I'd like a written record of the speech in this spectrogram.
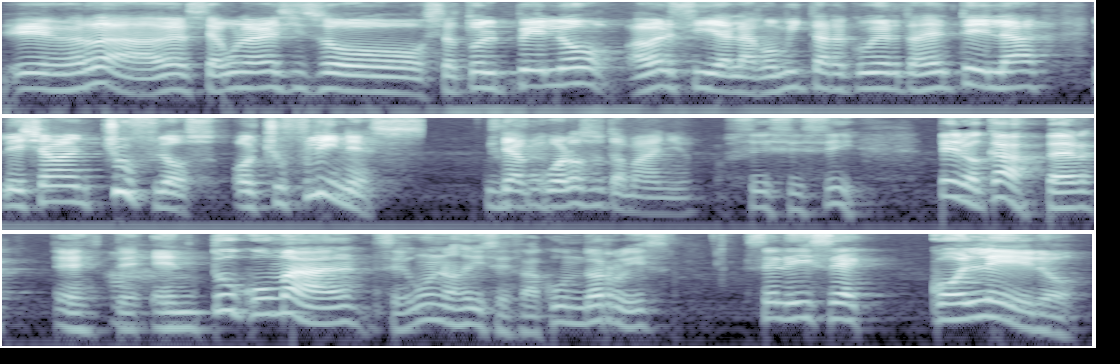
Es verdad, a ver si alguna vez hizo, se ató el pelo, a ver si a las gomitas recubiertas de tela le llaman chuflos o chuflines, de acuerdo a su tamaño. Sí, sí, sí. Pero Casper, este, Ah. en Tucumán, según nos dice Facundo Ruiz, se le dice colero.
